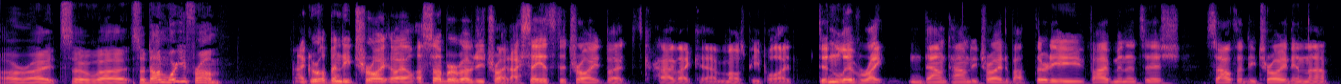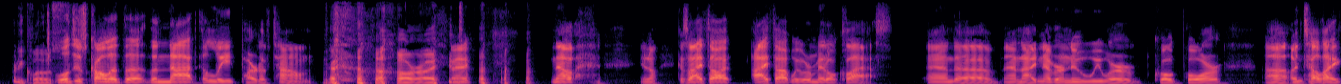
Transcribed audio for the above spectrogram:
All right. So, uh, so Don, where are you from? I grew up in Detroit, well, a suburb of Detroit. I say it's Detroit, but I like uh, most people. I didn't live right in downtown Detroit, about 35 minutes ish south of Detroit in the Pretty close. we'll just call it the the not elite part of town. All right. Okay. now, you know, because I thought I thought we were middle class, and uh, and I never knew we were quote poor uh, until I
